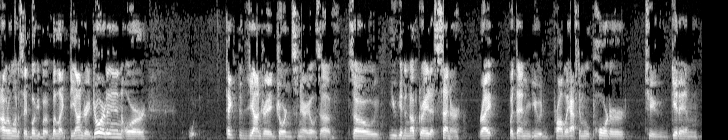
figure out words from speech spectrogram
I don't want to say boogie, but, but like DeAndre Jordan or take the DeAndre Jordan scenarios of, so you get an upgrade at center, right? But then you would probably have to move Porter to get him.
